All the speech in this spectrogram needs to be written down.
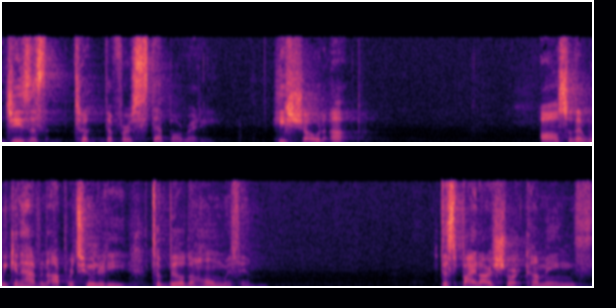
Jesus took the first step already. He showed up. All so that we can have an opportunity to build a home with Him. Despite our shortcomings,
